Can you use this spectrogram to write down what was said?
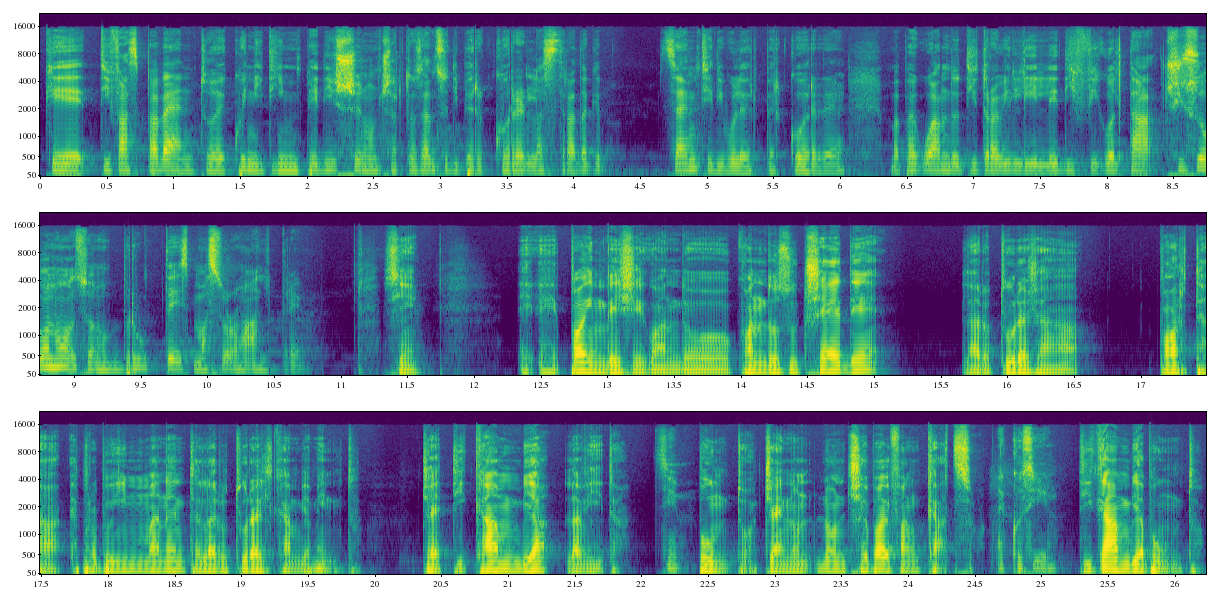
che ti fa spavento e quindi ti impedisce in un certo senso di percorrere la strada che senti di voler percorrere. Ma poi quando ti trovi lì le difficoltà ci sono, sono brutte, ma sono altre. Sì. E, e poi invece quando, quando succede la rottura c'ha porta, è proprio immanente alla rottura il cambiamento. Cioè ti cambia la vita. Sì. Punto. Cioè non, non c'è poi fa un cazzo. È così. Ti cambia punto.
